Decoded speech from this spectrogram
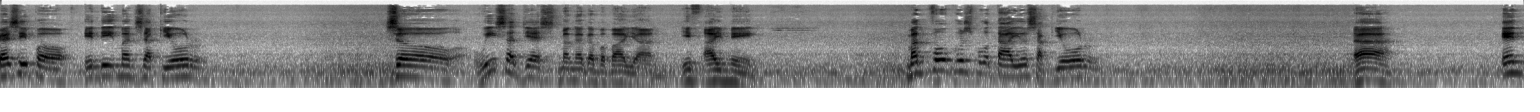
Kasi po, hindi man sa cure. So, we suggest mga kababayan, if I may, mag-focus po tayo sa cure. Ah, and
